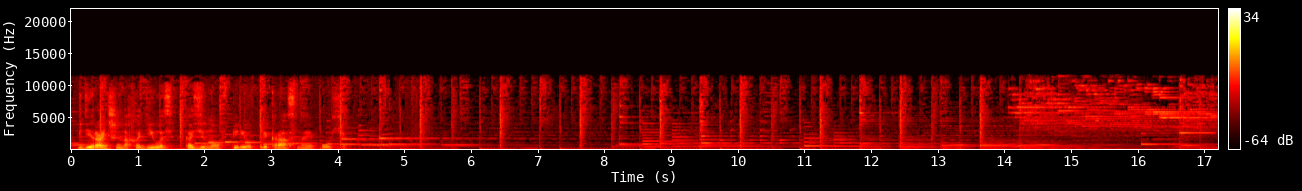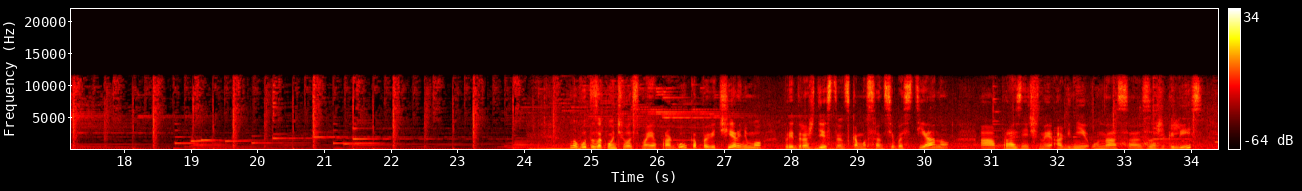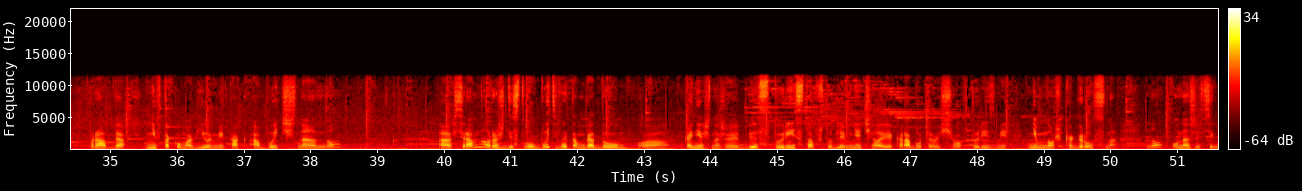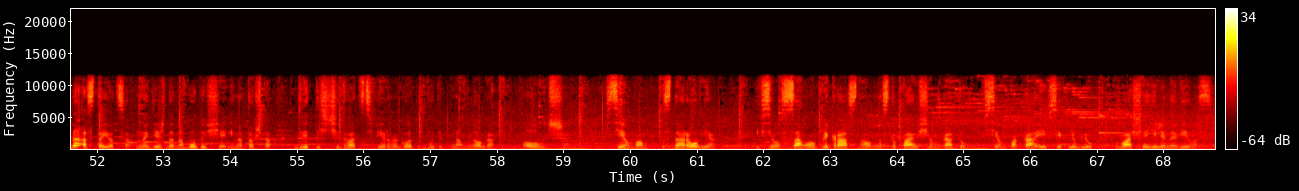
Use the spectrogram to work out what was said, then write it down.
где раньше находилось казино в период прекрасной эпохи. Ну вот и закончилась моя прогулка по вечернему предрождественскому Сан-Себастьяну. А, праздничные огни у нас а, зажглись, правда, не в таком объеме, как обычно, но а, все равно Рождеству быть в этом году, конечно же, без туристов, что для меня человека, работающего в туризме, немножко грустно. Но у нас же всегда остается надежда на будущее и на то, что 2021 год будет намного лучше. Всем вам здоровья и всего самого прекрасного в наступающем году. Всем пока и всех люблю. Ваша Елена Вивас.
